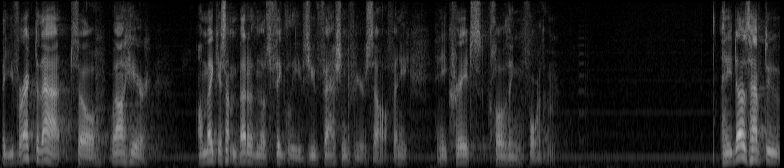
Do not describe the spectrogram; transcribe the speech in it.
But you've wrecked that, so, well, here, I'll make you something better than those fig leaves you fashioned for yourself. And he, and he creates clothing for them. And he does have to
